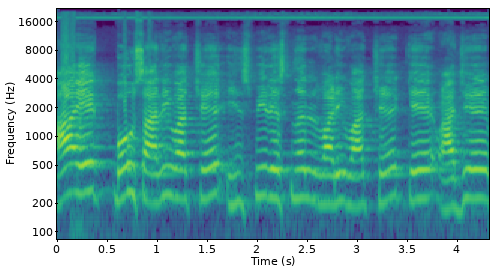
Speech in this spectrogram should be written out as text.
આ એક બહુ સારી વાત છે ઇન્સ્પિરેશનલ વાળી વાત છે કે આજે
